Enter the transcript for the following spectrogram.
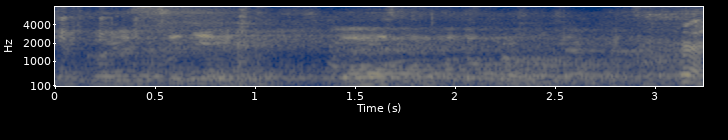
Tylko jeszcze nie. Я jestem pod ochroną, jakby co.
